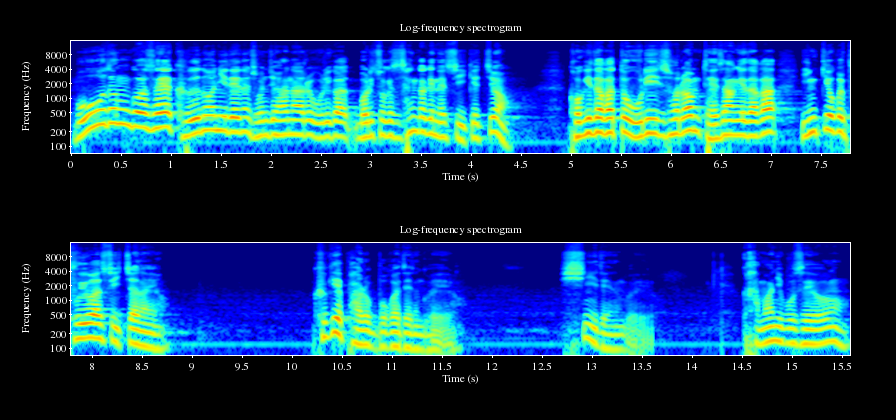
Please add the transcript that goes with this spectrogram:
모든 것의 근원이 되는 존재 하나를 우리가 머릿속에서 생각해낼 수 있겠죠? 거기다가 또 우리처럼 대상에다가 인격을 부여할 수 있잖아요. 그게 바로 뭐가 되는 거예요? 신이 되는 거예요. 가만히 보세요.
